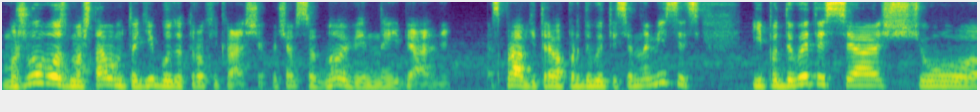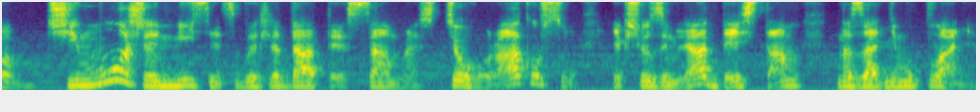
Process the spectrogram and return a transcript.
можливо, з масштабом тоді буде трохи краще, хоча все одно він не ідеальний. Справді треба придивитися на місяць і подивитися, що чи може місяць виглядати саме з цього ракурсу, якщо Земля десь там на задньому плані.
